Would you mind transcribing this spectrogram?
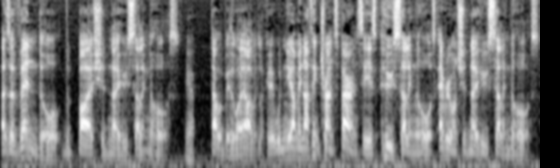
As a vendor, the buyer should know who's selling the horse. Yeah. That would be the way I would look at it, wouldn't you? I mean, I think transparency is who's selling the horse. Everyone should know who's selling the horse.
